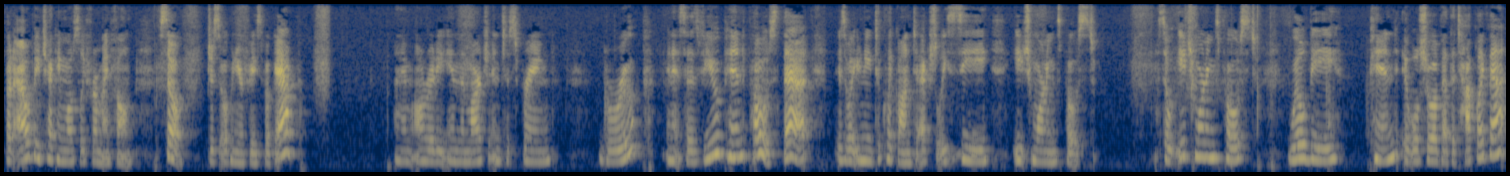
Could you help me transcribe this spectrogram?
but I'll be checking mostly from my phone. So just open your Facebook app. I am already in the March into Spring group and it says view pinned post. That is what you need to click on to actually see each morning's post. So each morning's post will be pinned. It will show up at the top like that.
